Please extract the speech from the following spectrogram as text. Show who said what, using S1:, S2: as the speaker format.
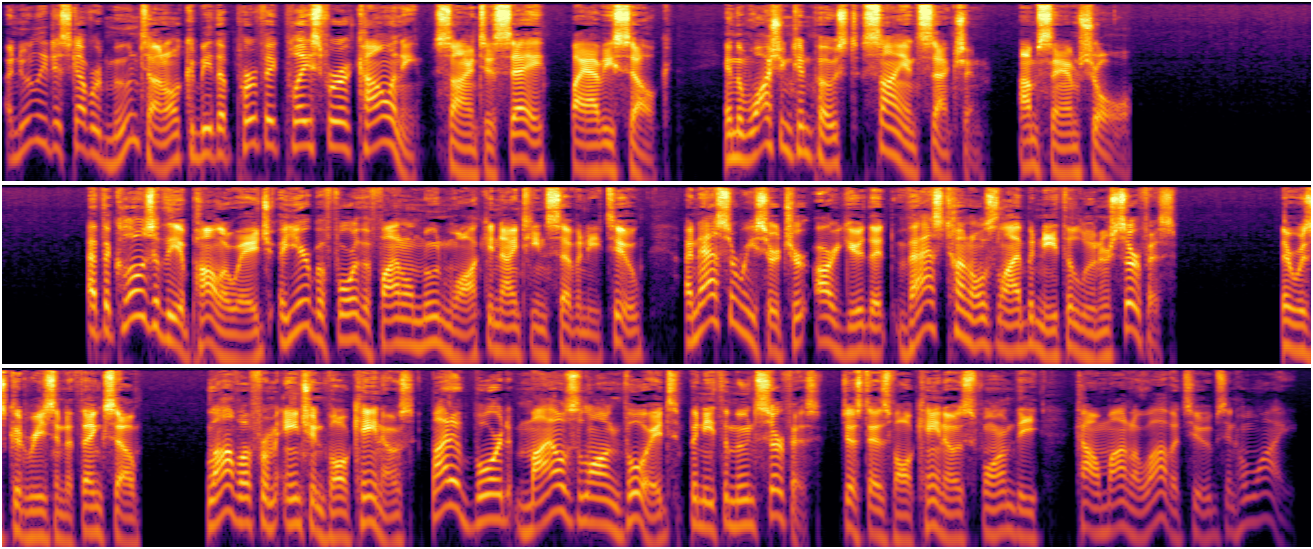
S1: A newly discovered moon tunnel could be the perfect place for a colony, scientists say, by Avi Selk. In the Washington Post Science section, I'm Sam Scholl. At the close of the Apollo age, a year before the final moonwalk in 1972, a NASA researcher argued that vast tunnels lie beneath the lunar surface. There was good reason to think so. Lava from ancient volcanoes might have bored miles long voids beneath the moon's surface, just as volcanoes formed the Kaumana lava tubes in Hawaii.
